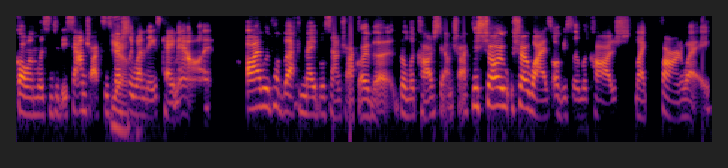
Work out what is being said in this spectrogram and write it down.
go and listen to these soundtracks, Yeah. especially when these came out. I would put Mac and Mabel soundtrack over the La Cage soundtrack. The show, show wise, obviously La Cage, like far and away.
